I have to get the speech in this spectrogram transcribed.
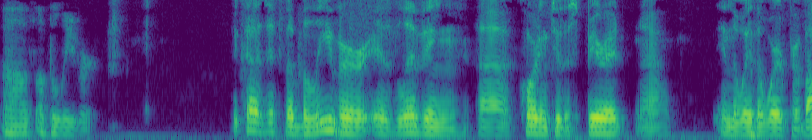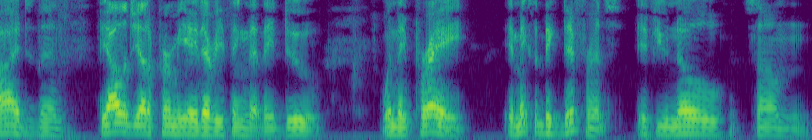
of a believer. Because if the believer is living uh, according to the Spirit, uh, in the way the Word provides, then theology ought to permeate everything that they do. When they pray, it makes a big difference if you know some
